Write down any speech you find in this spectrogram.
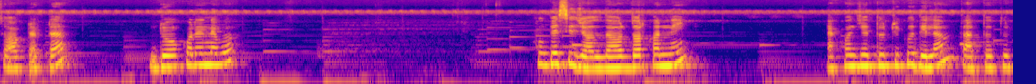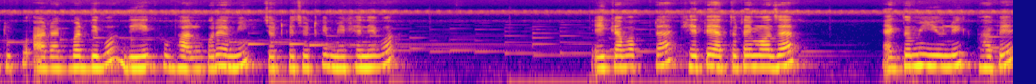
সফট একটা ডো করে নেব। খুব বেশি জল দেওয়ার দরকার নেই। এখন যতটুকু দিলাম, তার ততটুকু আর একবার দেব। দিয়ে খুব ভালো করে আমি চটকে চটকে মেখে নেব। এই কাবাবটা খেতে এতটাই মজার, একদমই ইউনিকভাবে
